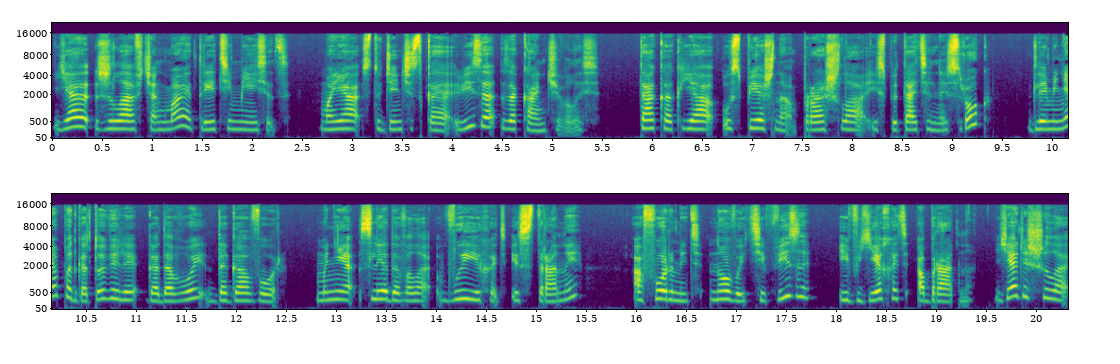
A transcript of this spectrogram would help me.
Я жила в Чангмае третий месяц. Моя студенческая виза заканчивалась. Так как я успешно прошла испытательный срок, для меня подготовили годовой договор. Мне следовало выехать из страны, оформить новый тип визы и въехать обратно. Я решила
